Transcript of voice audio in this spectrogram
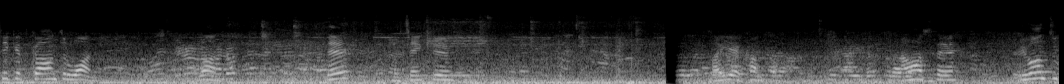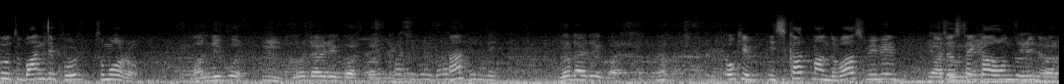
Ticket counter one. One. There? Oh, thank you. Ah, yeah, come. Namaste. We want to go to Bandipur tomorrow. Bandipur? Hmm. No direct bus, Bandipur. Huh? No direct bus. Okay, it's Kathmandu bus. We will just take on the middle.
